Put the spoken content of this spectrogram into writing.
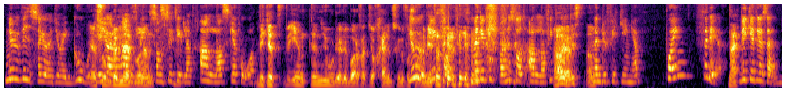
nu visar jag att jag är god. Jag är Jag, så gör en handling benevolent. som ser till att alla ska få. Vilket egentligen gjorde jag det bara för att jag själv skulle få Jo, den vita tärningen. Men det är fortfarande så att alla fick Ja, ja, visst, ja. Men du fick inga poäng för det. Nej. Vilket är så här,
